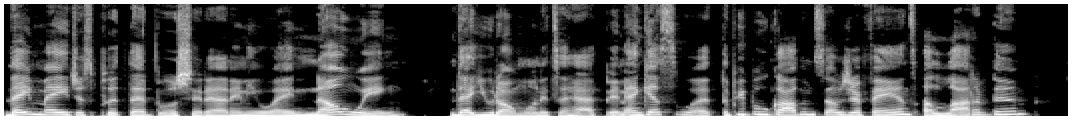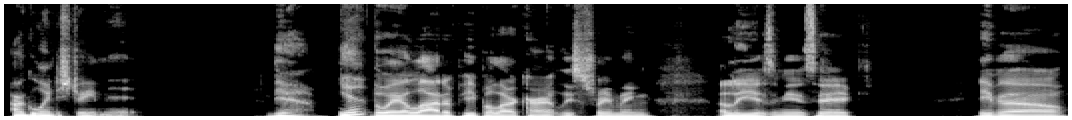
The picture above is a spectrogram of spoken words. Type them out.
they may just put that bullshit out anyway, knowing that you don't want it to happen. And guess what? The people who call themselves your fans, a lot of them are going to stream it. yeah Yeah. the way a lot of people are currently streaming Aaliyah's music, even though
